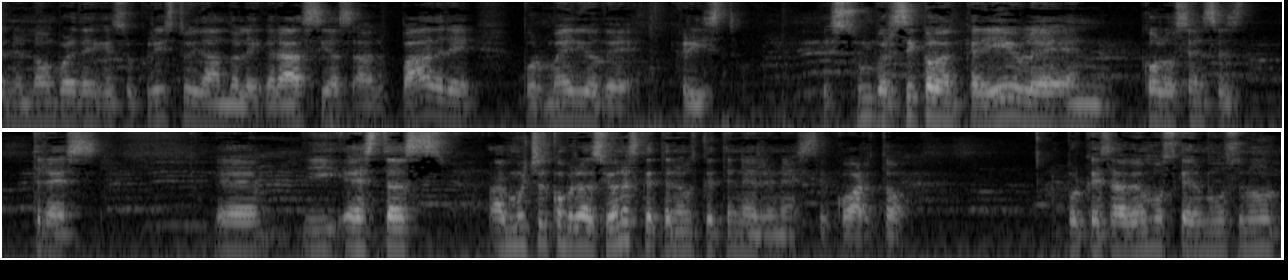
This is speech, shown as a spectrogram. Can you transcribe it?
en el nombre de Jesucristo y dándole gracias al Padre por medio de Cristo. Es un versículo increíble en Colosenses 3. Eh, y estas, hay muchas conversaciones que tenemos que tener en este cuarto, porque sabemos que vivimos en un,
